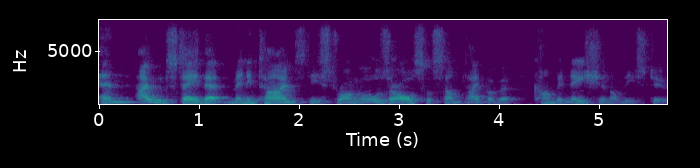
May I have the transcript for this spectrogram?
And I would say that many times these strongholds are also some type of a combination of these two.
